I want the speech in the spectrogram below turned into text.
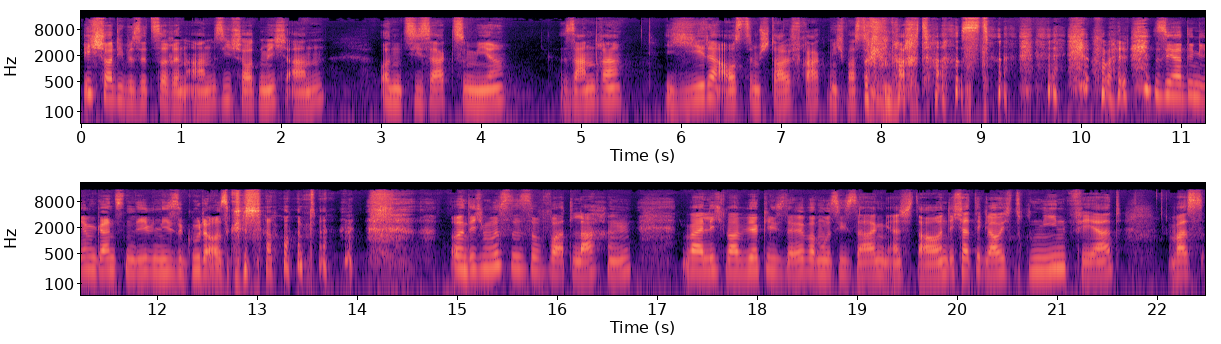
Ich schaue die Besitzerin an, sie schaut mich an und sie sagt zu mir, Sandra, jeder aus dem Stall fragt mich, was du gemacht hast. Weil sie hat in ihrem ganzen Leben nie so gut ausgeschaut. Und ich musste sofort lachen, weil ich war wirklich selber, muss ich sagen, erstaunt. Ich hatte, glaube ich, noch nie ein Pferd, was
